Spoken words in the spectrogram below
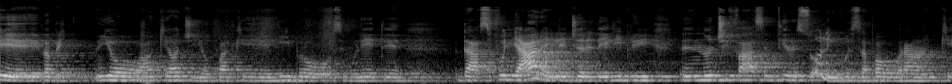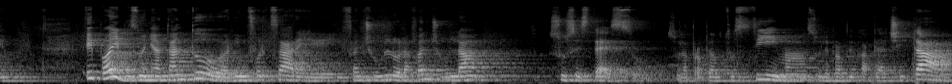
E vabbè, io anche oggi ho qualche libro, se volete, da sfogliare, leggere dei libri eh, non ci fa sentire soli in questa paura anche. E poi bisogna tanto rinforzare il fanciullo, la fanciulla su se stesso, sulla propria autostima, sulle proprie capacità,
